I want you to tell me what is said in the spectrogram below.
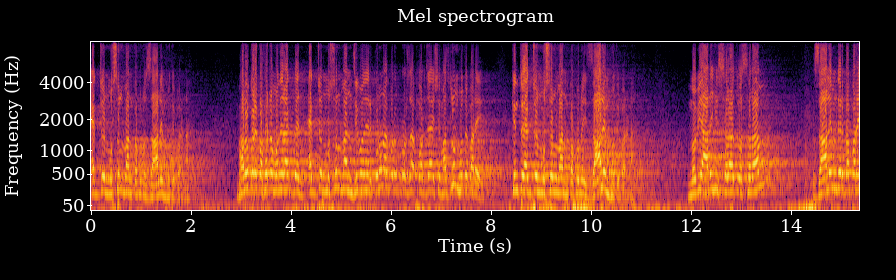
একজন মুসলমান কখনো জালেম হতে পারে না। ভালো করে কথাটা মনে রাখবেন, একজন মুসলমান জীবনের কোনো না কোনো পর্যা- পর্যায়ে সে মাজলুম হতে পারে, কিন্তু একজন মুসলমান কখনোই জালেম হতে পারে না। নবী আলিহি সালাতাম জালেমদের ব্যাপারে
